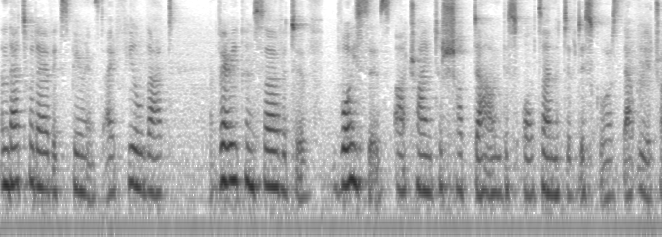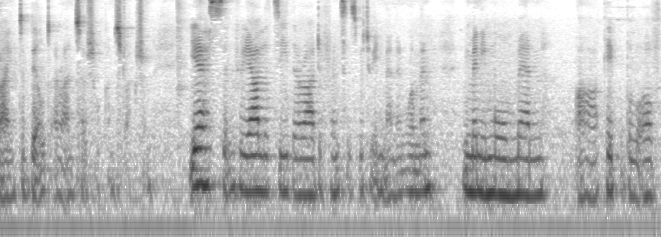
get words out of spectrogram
And that's what I have experienced. I feel that very conservative voices are trying to shut down this alternative discourse that we are trying to build around social construction. Yes, in reality, there are differences between men and women, many more men are capable of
